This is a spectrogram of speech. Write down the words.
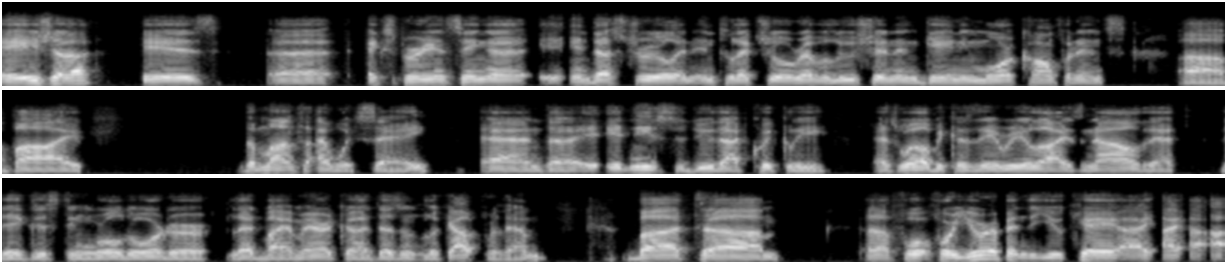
Asia is uh, experiencing a industrial and intellectual revolution and gaining more confidence uh, by the month, I would say, and uh, it, it, needs to do that quickly. as well because they realize now that the existing world order led by America doesn't look out for them. But um, uh, for for Europe and the UK, I, I I,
